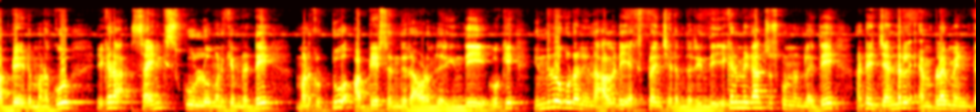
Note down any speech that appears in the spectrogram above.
అప్డేట్ మనకు ఇక్కడ సైనిక్ స్కూల్లో మనకి ఏంటంటే మనకు టూ అప్డేట్స్ అనేది రావడం జరిగింది. ఓకే ఇందులో కూడా నేను ఆల్రెడీ ఎక్స్ప్లెయిన్ చేయడం జరిగింది. ఇక్కడ మీరు కానీ చూసుకున్నట్లయితే అంటే జనరల్ ఎంప్లాయ్మెంట్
